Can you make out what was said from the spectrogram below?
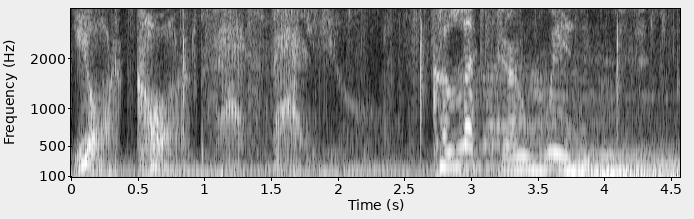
Your corpse has value. Collector wins.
